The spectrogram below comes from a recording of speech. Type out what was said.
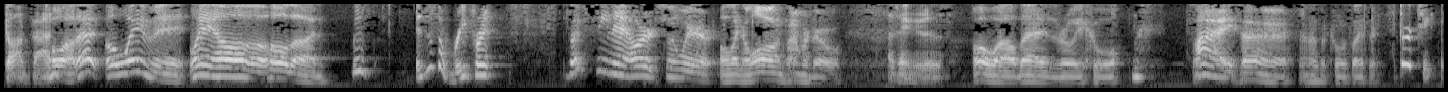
Donphan. Oh, wow, that. Oh, wait a minute. Wait, hold, hold on. This is this a reprint? 'Cause I've seen that art somewhere, oh, like a long time ago. I think it is. Oh wow, that is really cool. Scyther. Oh, that's a cool Scyther. Torchic.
